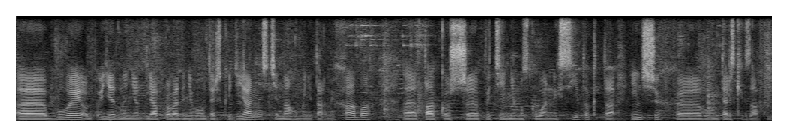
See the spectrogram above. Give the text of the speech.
е, були об'єднання для проведення волонтерської діяльності на гуманітарних хабах, також плетіння маскувальних сіток та інших волонтерських заходів.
